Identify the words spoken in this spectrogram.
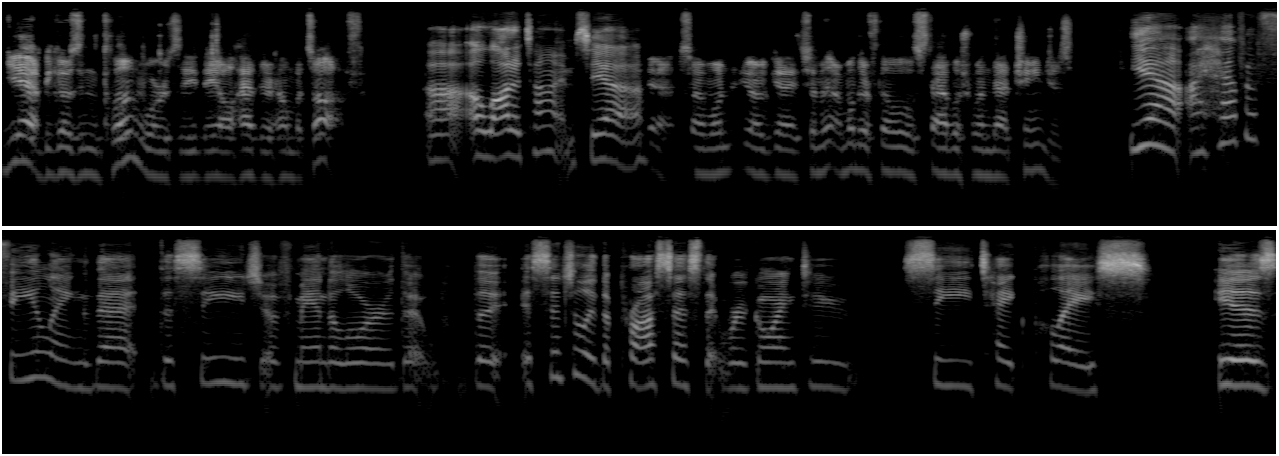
yeah, because in the Clone Wars, they, they all had their helmets off. Uh, a lot of times. Yeah. Yeah, so I wonder, you know, guys, so I wonder if they'll establish when that changes. Yeah, I have a feeling that the siege of Mandalore, that the essentially the process that we're going to see take place is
